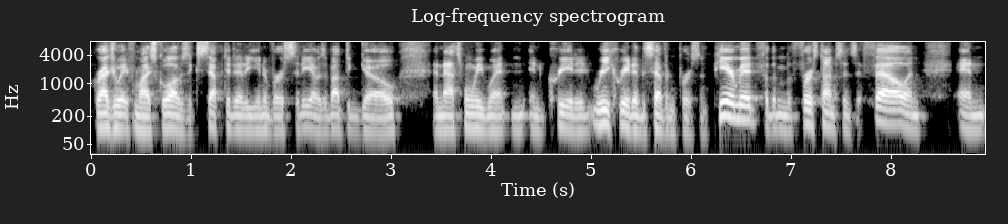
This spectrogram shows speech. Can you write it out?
graduate from high school. I was accepted at a university. I was about to go, and that's when we went and, and created recreated the seven person pyramid for the first time since it fell. And and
